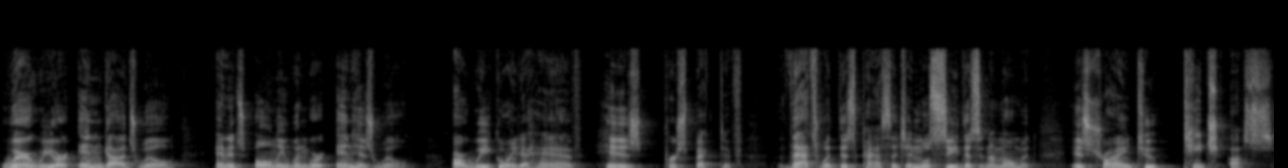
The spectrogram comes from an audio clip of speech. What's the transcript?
where we are in God's will, and it's only when we're in His will are we going to have His perspective. That's what this passage, and we'll see this in a moment, is trying to teach us.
